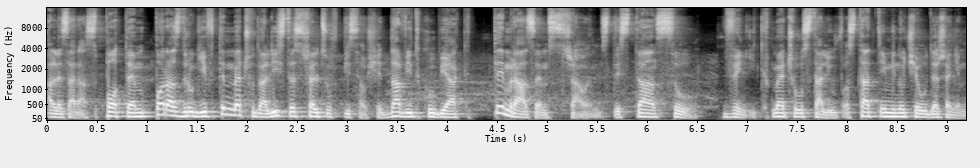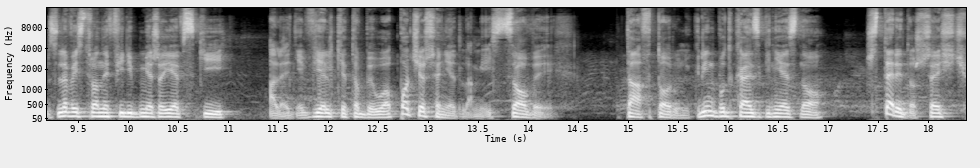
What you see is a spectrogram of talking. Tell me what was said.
ale zaraz potem, po raz drugi w tym meczu na listę strzelców wpisał się Dawid Kubiak, tym razem strzałem z dystansu. Wynik meczu ustalił w ostatniej minucie uderzeniem z lewej strony Filip Mierzejewski, ale niewielkie to było pocieszenie dla miejscowych. TAF Toruń Greenwood KS Gniezno 4 do 6.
